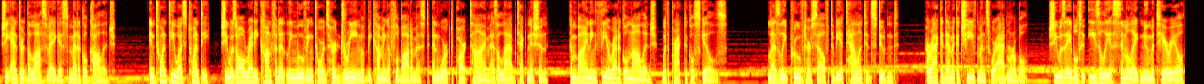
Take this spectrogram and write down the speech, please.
she entered the Las Vegas Medical College. In 20 West 20, she was already confidently moving towards her dream of becoming a phlebotomist and worked part time as a lab technician combining theoretical knowledge with practical skills. Leslie proved herself to be a talented student. Her academic achievements were admirable. She was able to easily assimilate new material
